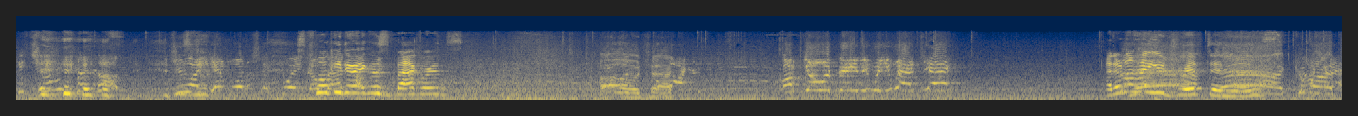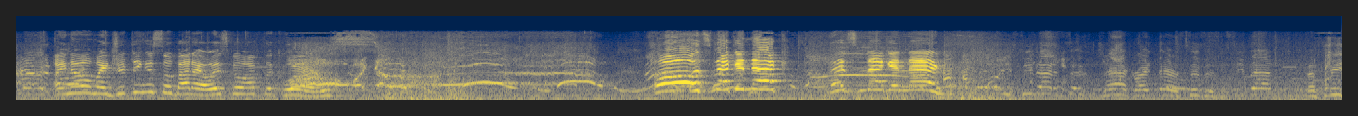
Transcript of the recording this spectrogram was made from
Good try. Did you like get one checkpoint? go doing this backwards. Uh-oh, Jack. I'm going, baby. Where you at, Jack? I don't know how you drift in this. Come on, Jack. I know, my drifting is so bad, I always go off the course. Oh my God! Oh, it's neck and neck! It's neck and neck! Oh, you see that? It says Jack right there, scissors. You see that? That's me.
